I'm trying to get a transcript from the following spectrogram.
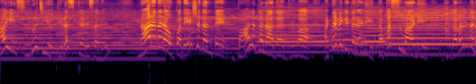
ತಾಯಿ ಸುರುಚಿಯು ತಿರಸ್ಕರಿಸಲು ನಾರದರ ಉಪದೇಶದಂತೆ ಬಾಲಕನಾದ ಧ್ರುವ ಅಟವಿಗೆ ತೆರಳಿ ತಪಸ್ಸು ಮಾಡಿ ಭಗವಂತನ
